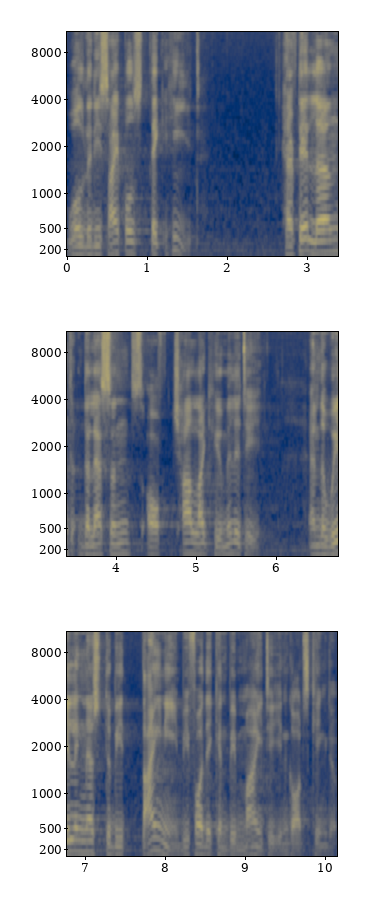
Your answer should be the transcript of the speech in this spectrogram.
will the disciples take heed? Have they learned the lessons of childlike humility and the willingness to be tiny before they can be mighty in God's kingdom?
